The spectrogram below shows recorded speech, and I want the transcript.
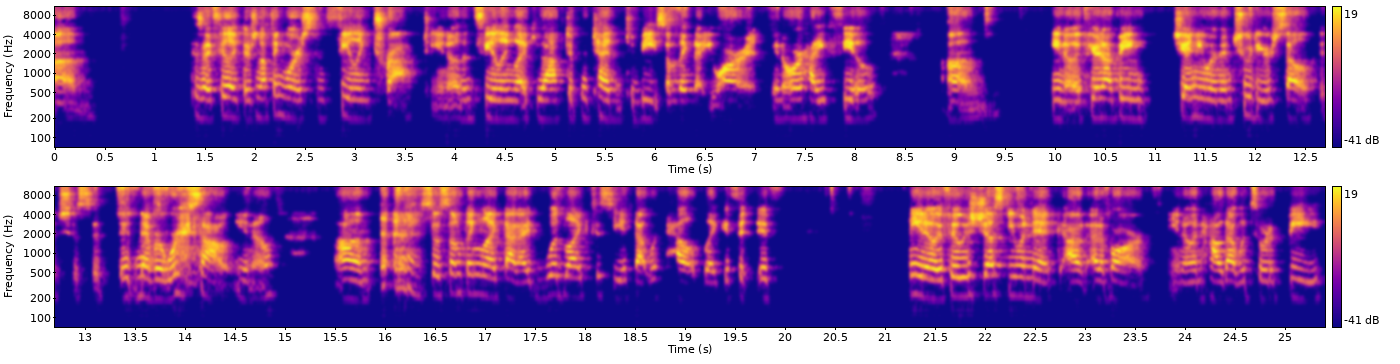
Um, because I feel like there's nothing worse than feeling trapped, you know, than feeling like you have to pretend to be something that you aren't, you know, or how you feel. Um, you know, if you're not being genuine and true to yourself, it's just it, it never works out, you know. Um, so something like that, I would like to see if that would help. Like if it if you know, if it was just you and Nick out at a bar, you know, and how that would sort of be.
